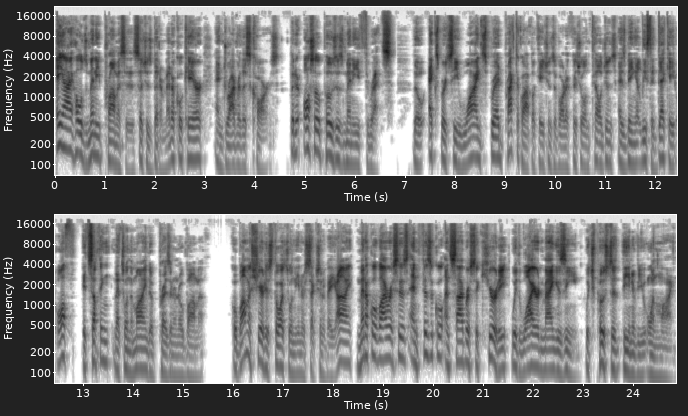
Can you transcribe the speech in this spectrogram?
AI holds many promises, such as better medical care and driverless cars, but it also poses many threats. Though experts see widespread practical applications of artificial intelligence as being at least a decade off, it's something that's on the mind of President Obama. Obama shared his thoughts on the intersection of AI, medical viruses, and physical and cyber security with Wired magazine, which posted the interview online.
